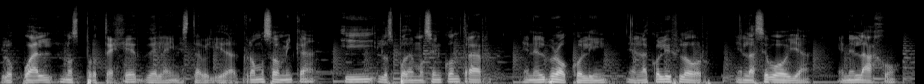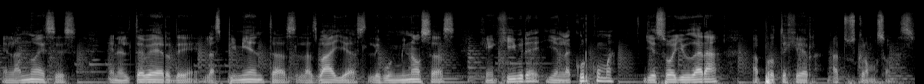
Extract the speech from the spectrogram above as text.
lo cual nos protege de la inestabilidad cromosómica y los podemos encontrar en el brócoli, en la coliflor, en la cebolla, en el ajo, en las nueces, en el té verde, las pimientas, las bayas, leguminosas, jengibre y en la cúrcuma, y eso ayudará a proteger a tus cromosomas.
